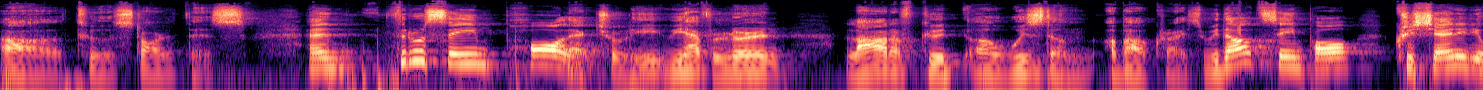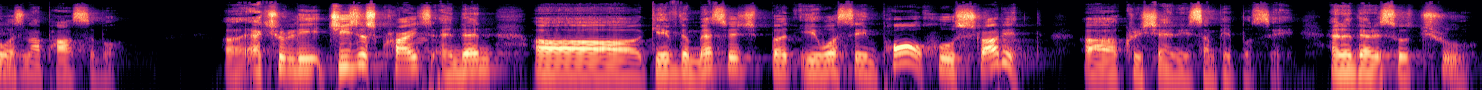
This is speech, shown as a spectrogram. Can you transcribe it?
uh, to start this. And through St. Paul, actually, we have learned a lot of good uh, wisdom about Christ. Without St. Paul, Christianity was not possible. Uh, actually, Jesus Christ and then uh, gave the message, but it was St. Paul who started uh, Christianity, some people say. And that is so true.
